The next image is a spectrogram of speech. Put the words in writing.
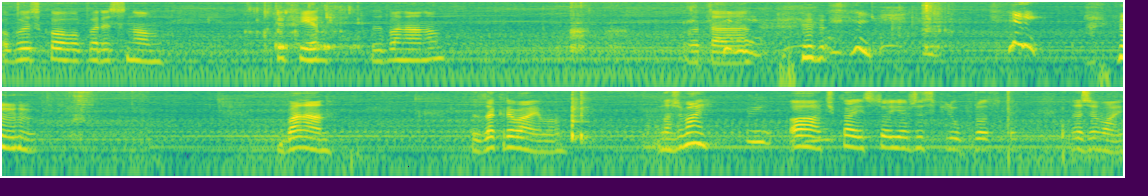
Обов'язково перед сном кефір з бананом. Отак. Банан. Закриваємо. Нажимай. А, чекай, все, я вже сплю просто. Нажимай,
